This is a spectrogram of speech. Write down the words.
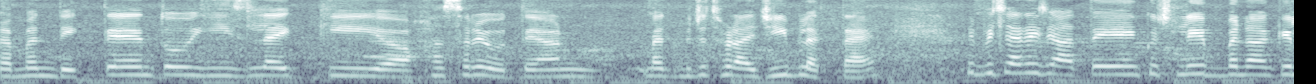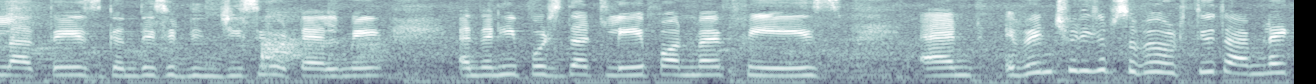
रमन देखते हैं तो ही इज़ लाइक कि हंस रहे होते हैं मैं, मुझे थोड़ा अजीब लगता है। फिर बेचारे जाते हैं, कुछ लेप बना के लाते हैं इस गंदे से डिंजी से होटल में and then he puts that lep on my face and eventually जब सुबह उठती हूँ तो आई एम लाइक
